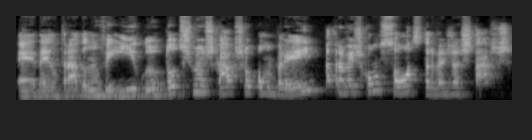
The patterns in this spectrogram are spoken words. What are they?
é, da entrada num veículo. Todos os meus carros que eu comprei através de consórcio, através das taxas,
